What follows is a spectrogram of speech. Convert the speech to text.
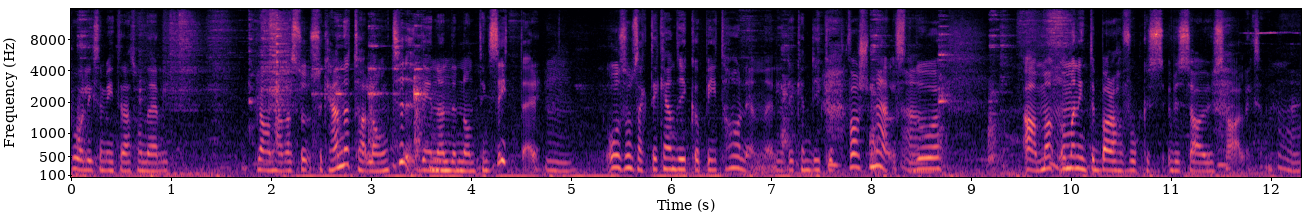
på liksom internationell planhalva så, så kan det ta lång tid innan det någonting sitter. Och som sagt det kan dyka upp i Italien eller det kan dyka upp var som helst. Då, ja, man, om man inte bara har fokus USA, USA liksom. Nej.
